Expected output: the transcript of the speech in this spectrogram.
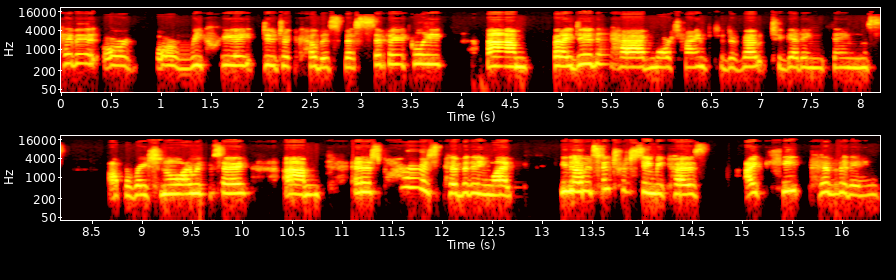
pivot or or recreate due to COVID specifically. Um, but I did have more time to devote to getting things operational, I would say. Um, and as far as pivoting, like you know, it's interesting because I keep pivoting.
